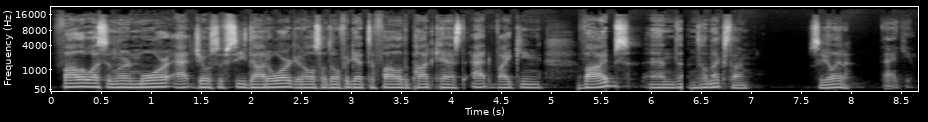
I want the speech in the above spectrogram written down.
Follow us and learn more at josephsea.org. And also don't forget to follow the podcast at Viking Vibes. And uh, until next time, see you later. Thank you.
